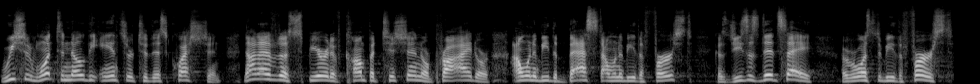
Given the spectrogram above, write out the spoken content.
we should want to know the answer to this question. Not out of a spirit of competition or pride or I want to be the best, I want to be the first, because Jesus did say, whoever wants to be the first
